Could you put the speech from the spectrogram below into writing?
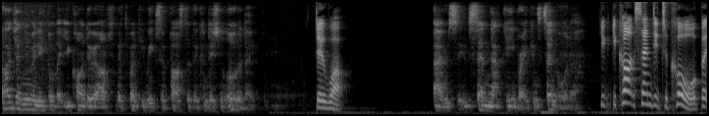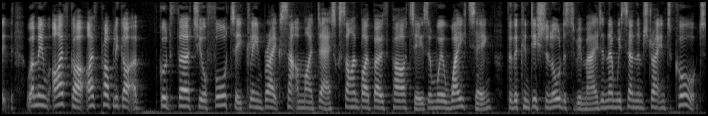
I genuinely thought that you can't do it after the 20 weeks have passed at the conditional order date. Do what? um, send that clean break consent order. You, you can't send it to court, but I mean, I've got, I've probably got a good 30 or 40 clean breaks sat on my desk, signed by both parties, and we're waiting for the conditional orders to be made, and then we send them straight into court.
